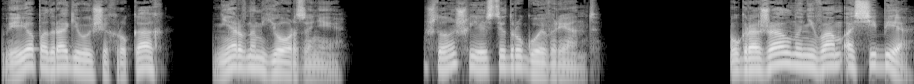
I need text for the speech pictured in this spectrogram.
в ее подрагивающих руках, нервном ерзании. Что ж, есть и другой вариант. Угрожал, но не вам, а себе.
